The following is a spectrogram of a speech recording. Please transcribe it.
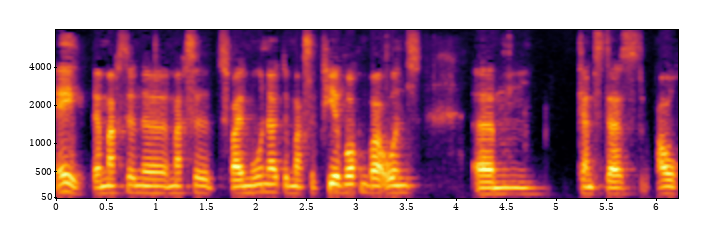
Hey, dann machst du, eine, machst du zwei Monate, machst du vier Wochen bei uns, ähm, kannst das auch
